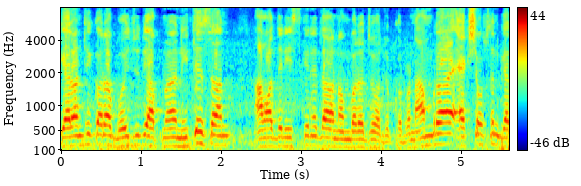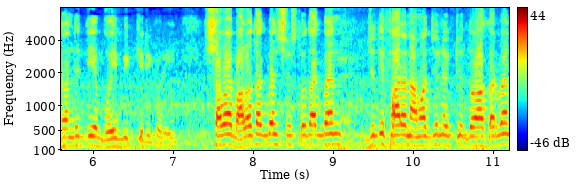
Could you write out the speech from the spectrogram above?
গ্যারান্টি করা বই যদি আপনারা নিতে চান, আমাদের স্ক্রিনে দেওয়া নম্বরে যোগাযোগ করবেন। আমরা একশো পার্সেন্ট গ্যারান্টি দিয়ে বই বিক্রি করি। সবাই ভালো থাকবেন, সুস্থ থাকবেন। যদি পারেন আমার জন্য একটু দোয়া করবেন।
